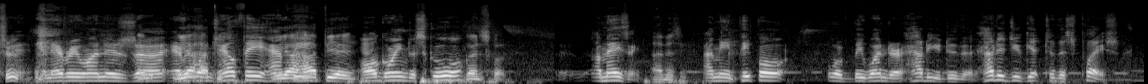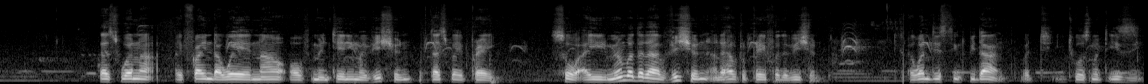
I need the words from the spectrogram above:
True. And everyone is uh, everyone's happy. healthy, happy. Happy. All going to school. Going to school. Amazing. Amazing. I mean, people will be wonder, how do you do that? How did you get to this place? That's when I find a way now of maintaining my vision. That's by praying. So I remember that I have vision and I have to pray for the vision. I want this thing to be done, but it was not easy.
